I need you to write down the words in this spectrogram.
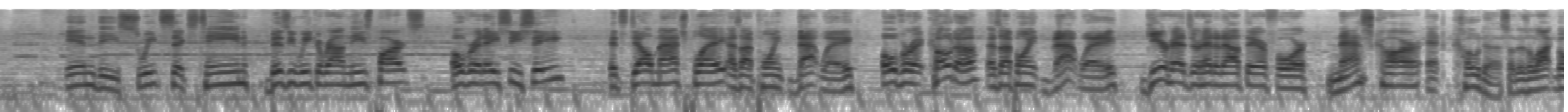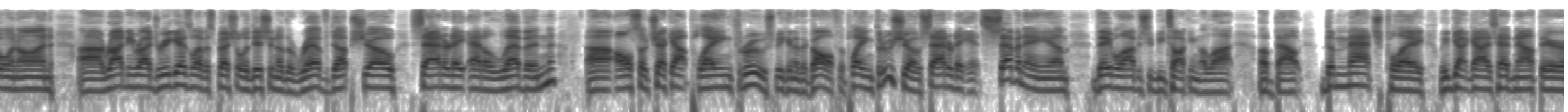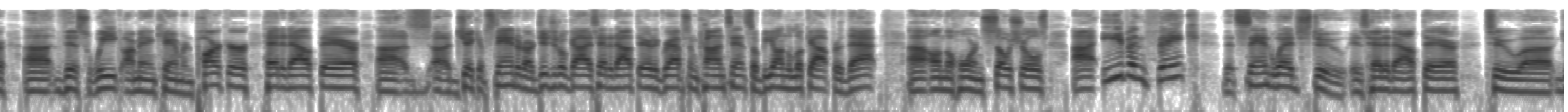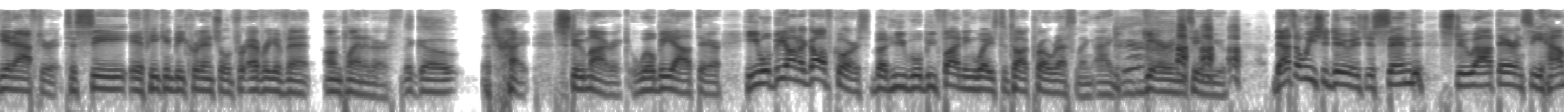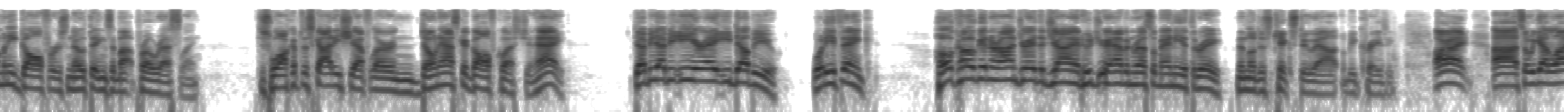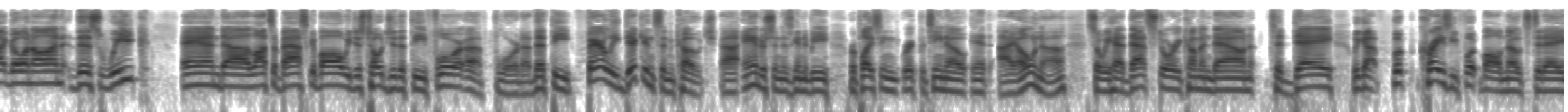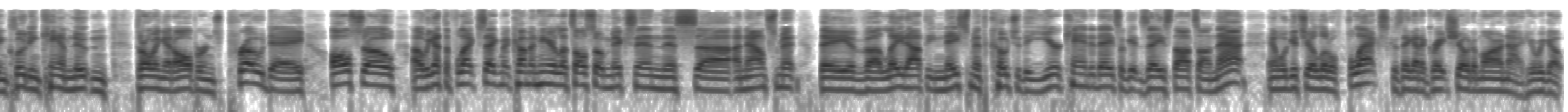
in the Sweet 16. Busy week around these parts over at ACC. It's Dell Match Play as I point that way. Over at COTA, as I point that way, gearheads are headed out there for NASCAR at COTA. So there's a lot going on. Uh, Rodney Rodriguez will have a special edition of the Revved Up Show Saturday at 11. Uh, also, check out Playing Through. Speaking of the golf, the Playing Through Show Saturday at 7 a.m. They will obviously be talking a lot about the match play. We've got guys heading out there uh, this week. Our man Cameron Parker headed out there. Uh, uh, Jacob Standard, our digital guys, headed out there to grab some content. So be on the lookout for that uh, on the Horn socials. I even think that Sandwedge Stu is headed out there to uh, get after it to see if he can be credentialed for every event on planet Earth. The GOAT. That's right. Stu Myrick will be out there. He will be on a golf course, but he will be finding ways to talk pro wrestling. I guarantee you. That's what we should do is just send Stu out there and see how many golfers know things about pro wrestling. Just walk up to Scottie Scheffler and don't ask a golf question. Hey, WWE or AEW? What do you think? Hulk Hogan or Andre the Giant? Who'd you have in WrestleMania 3? Then they'll just kick Stu out. It'll be crazy. All right. Uh, so we got a lot going on this week and uh, lots of basketball. We just told you that the Flor- uh, Florida, that the Fairleigh Dickinson coach uh, Anderson is going to be replacing Rick Pitino at Iona. So we had that story coming down today. We got foot- crazy football notes today, including Cam Newton throwing at Auburn's pro day. Also, uh, we got the flex segment coming here. Let's also mix in this uh, announcement. They have uh, laid out the Naismith Coach of the Year candidates. We'll get Zay's thoughts on that, and we'll get you a little flex because they got a great show tomorrow night. Here we go.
